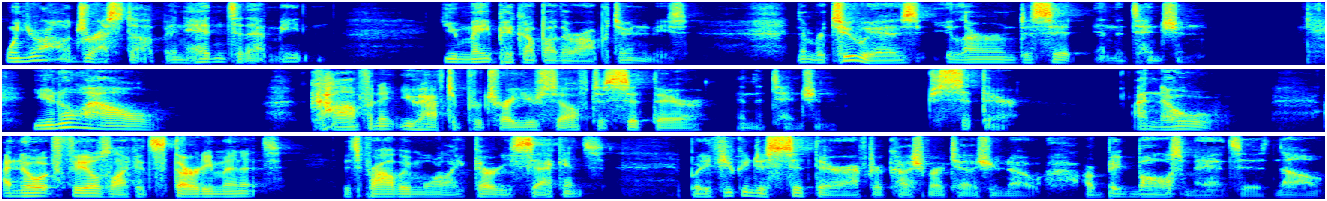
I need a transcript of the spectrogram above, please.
When you're all dressed up and heading to that meeting, you may pick up other opportunities. Number two is you learn to sit in the tension. You know how confident you have to portray yourself to sit there in the tension. Just sit there. I know, I know it feels like it's 30 minutes, it's probably more like 30 seconds. But if you can just sit there after a customer tells you no, our big boss man says, no,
